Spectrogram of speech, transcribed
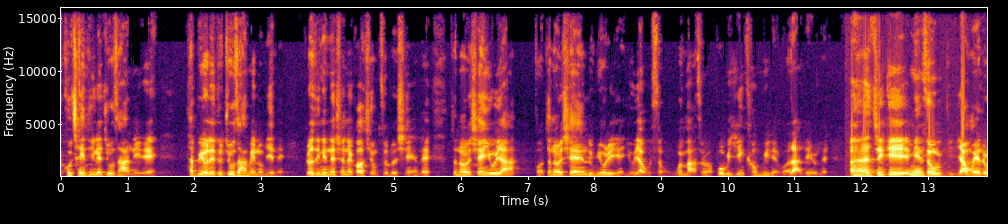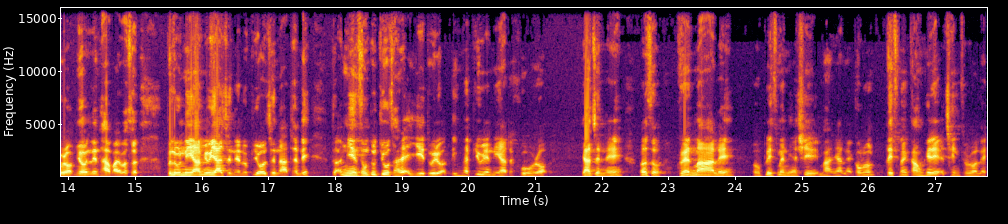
အခုချိန်ထိလည်းစူးစမ်းနေတယ်ထပ်ပြီးတော့လည်းသူစူးစမ်းမယ်လို့မြင်တယ်ပြီးတော့ဒီနေ့ national costume ဆိုလို့ရှိရင်လည်းကျွန်တော်တို့ရှမ်းရိုးရာပေါ့ကျွန်တော်တို့ရှမ်းလူမျိုးတွေရဲ့ရိုးရာဝတ်စုံဝတ်မှာဆိုတော့ပိုပြီးရင်ခုန်မိတယ်ပေါ့အဲ့ဒါလေးကိုလည်းအဲ JK အမြင့်ဆုံးရောက်မယ်လို့တော့မျှော်လင့်ထားပါတယ်ဘာလို့ဆိုတော့ဘယ်လိုနေရာမျိုးရချင်တယ်လို့ပြောချင်တာထက်လေ သူအမြင့်ဆုံးသူစူးစမ်းတဲ့အရေးသွေးတော့အတိမတ်ပြုတဲ့နေရာတစ်ခုကိုတော့ရချင်တယ်ဘာလို့ဆို grand မှာလည်းဟို placement တွေကရှေ့မှာတွေကလည်းအကုန်လုံး placement ကောင်းခဲ့တဲ့အချိန်ဆိုတော့လေ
